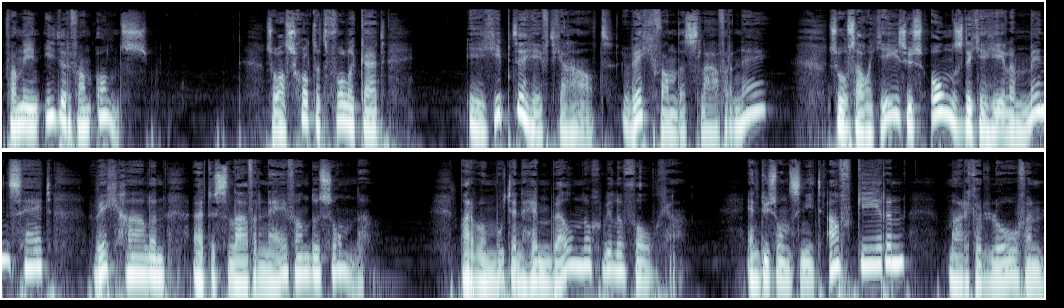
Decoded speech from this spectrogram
van een ieder van ons zoals God het volk uit Egypte heeft gehaald, weg van de slavernij, zo zal Jezus ons, de gehele mensheid, weghalen uit de slavernij van de zonde. Maar we moeten Hem wel nog willen volgen, en dus ons niet afkeren, maar geloven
